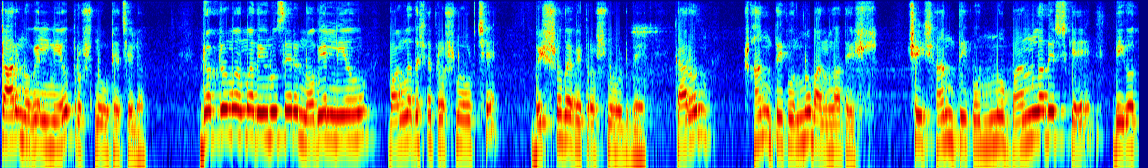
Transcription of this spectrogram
তার নোবেল নিয়েও প্রশ্ন উঠেছিল। ডক্টর মোহাম্মদ ইউনুসের নোবেল নিয়েও বাংলাদেশে প্রশ্ন উঠছে, বিশ্বব্যাপী প্রশ্ন উঠবে, কারণ শান্তিপূর্ণ বাংলাদেশ। সেই শান্তিপূর্ণ বাংলাদেশকে বিগত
